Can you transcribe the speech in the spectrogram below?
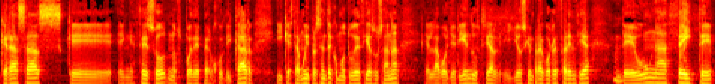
grasas que en exceso nos puede perjudicar y que está muy presente, como tú decías, Susana, en la bollería industrial. Y yo siempre hago referencia de un aceite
